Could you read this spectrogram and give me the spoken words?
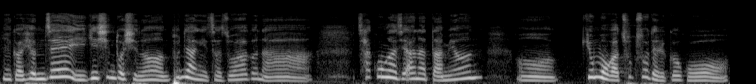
그러니까 현재 이기 신도시는 분양이 저조하거나 착공하지 않았다면 어, 규모가 축소될 거고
